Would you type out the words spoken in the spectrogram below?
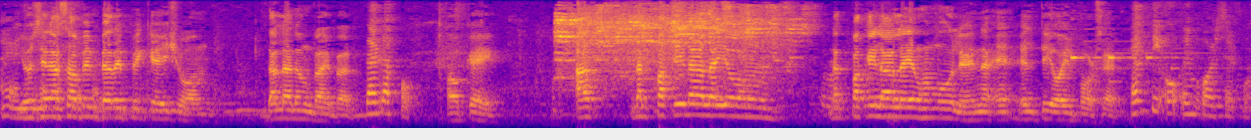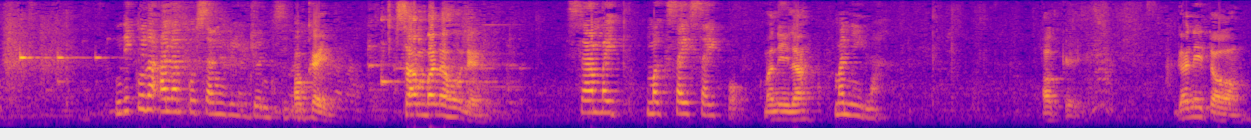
Ayan, Yung sinasabing verification, dala ng driver. Dala po. Okay. At nagpakilala yung nagpakilala yung humuli na LTO enforcer. LTO enforcer po. Hindi ko lang alam po sa region sila. Okay. Saan ba nahuli? Sa may magsaysay po, Manila? Manila. Okay. Ganito.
